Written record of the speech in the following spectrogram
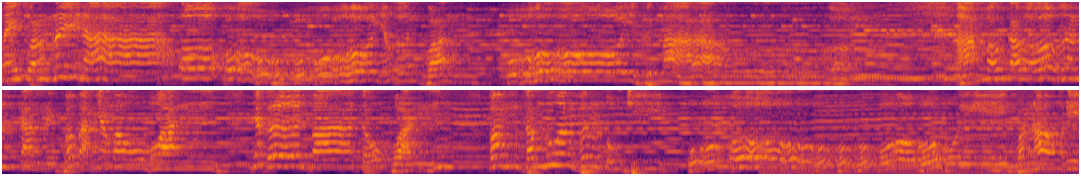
ในป่าเว่าคนเฮาเอิญก็แผ่นดินอู้อู้อู้เทศกาลฝากความขวัญกาจิงในสวนในนาโอ้โอ้ยังเอิญขวัญโอ้ยขึ้นมาแล้วอามเมาเสาเงินตังในพระบางยังเมามวนยังเอิญมาเสาขวัญฟังสำนวนเพิ่นบ่งชี้โอ้โอ้โอ้ยขวัญเฮาดี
